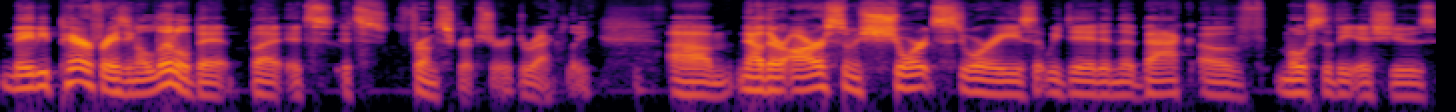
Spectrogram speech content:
maybe paraphrasing a little bit, but it's it's from Scripture directly. Um, now there are some short stories that we did in the back of most of the issues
